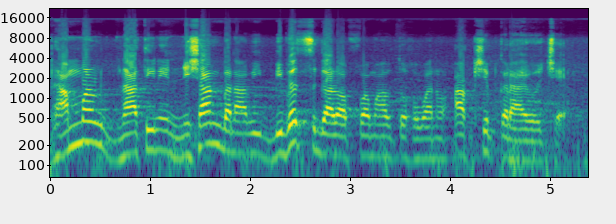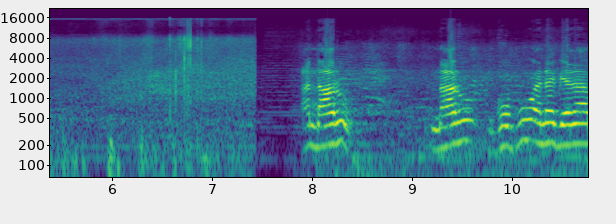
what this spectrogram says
બ્રાહ્મણ જ્ઞાતિને નિશાન બનાવી બીભત્સ ગાળો આપવામાં આવતો હોવાનો આક્ષેપ કરાયો છે. આ નારું નારું, ગોપુ અને બેના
